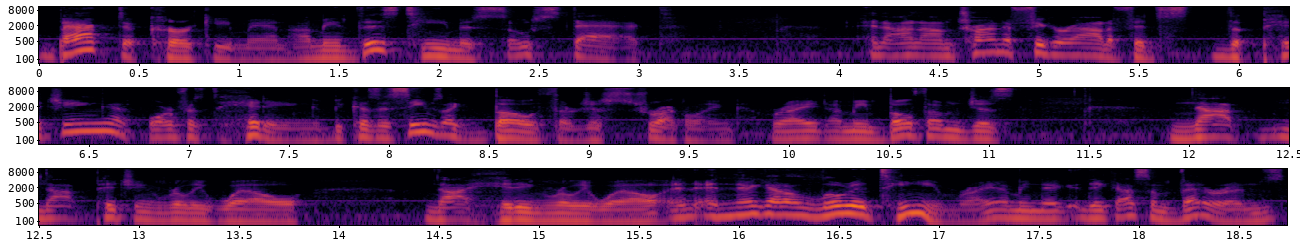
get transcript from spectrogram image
back to Querque, man. I mean, this team is so stacked. And I'm trying to figure out if it's the pitching or if it's the hitting because it seems like both are just struggling, right? I mean, both of them just not not pitching really well, not hitting really well, and and they got a loaded team, right? I mean, they they got some veterans,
